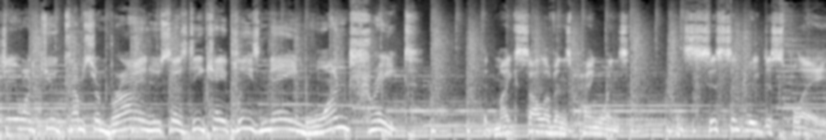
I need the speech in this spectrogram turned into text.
J1Q comes from Brian, who says, DK, please name one trait that Mike Sullivan's Penguins consistently display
